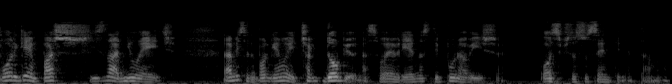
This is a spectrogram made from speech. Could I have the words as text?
board game baš izgleda new age. Ja mislim da board gameovi čak dobiju na svoje vrijednosti puno više, osim što su sentimentalno.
